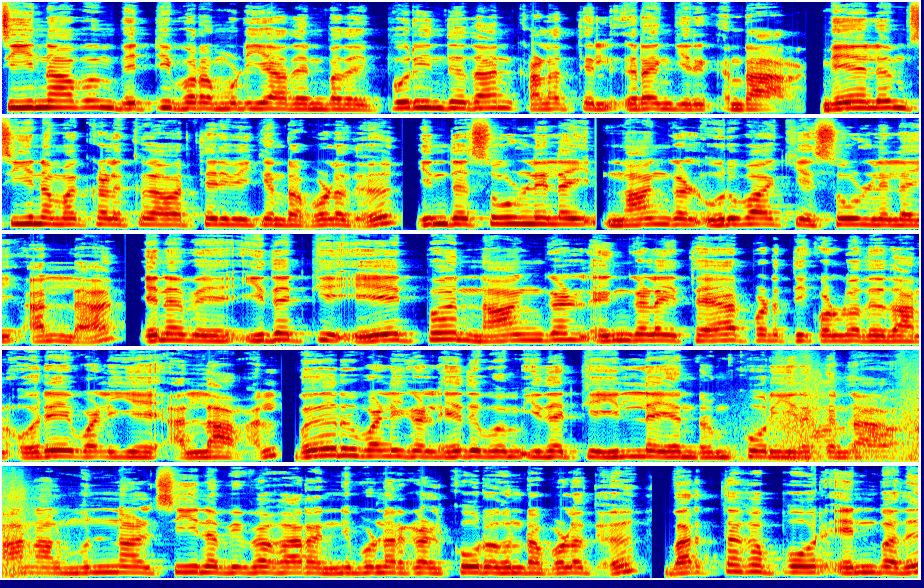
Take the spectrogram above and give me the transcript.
சீனாவும் வெற்றி பெற முடியாது என்பதை புரிந்துதான் களத்தில் இறங்கியிருக்கின்றார். மேலும் சீன மக்களுக்கு அவர் தெரிவிக்கின்ற பொழுது இந்த சூழ்நிலை நாங்கள் உருவாக்கிய சூழ்நிலை அல்ல. எனவே இதற்கு ஏற்ப நாங்கள் எங்களை தயார்படுத்திக் கொள்வதுதான் ஒரே வழியே அல்லாமல் வேறு வழிகள் எதுவும் இதற்கு இல்லை என்றும் கூறியிருக்கின்றார். ஆனால் முன்னாள் சீன விவகார நிபுணர்கள் கூறுகின்ற பொழுது வர்த்தக போர் என்பது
